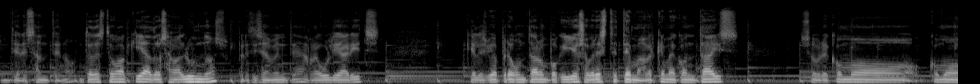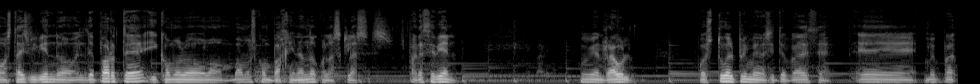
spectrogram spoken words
interesante. ¿no? Entonces tengo aquí a dos alumnos, precisamente, a Raúl y Aritz, que les voy a preguntar un poquillo sobre este tema, a ver qué me contáis sobre cómo, cómo estáis viviendo el deporte y cómo lo vamos compaginando con las clases. ¿Os parece bien? Muy bien, Raúl. Pues tú el primero, si te parece. Eh, me pa-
